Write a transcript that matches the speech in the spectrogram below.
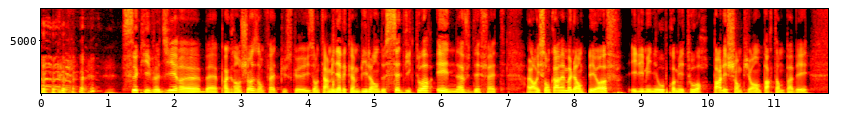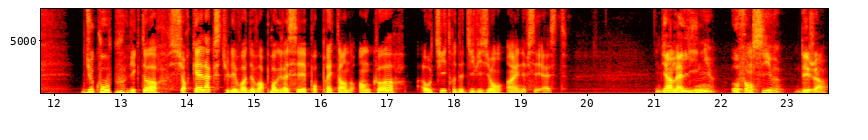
Ce qui veut dire euh, ben, pas grand-chose en fait, puisqu'ils ont terminé avec un bilan de 7 victoires et 9 défaites. Alors ils sont quand même allés en playoff, éliminés au premier tour par les champions, par Tampa Bay. Du coup, Victor, sur quel axe tu les vois devoir progresser pour prétendre encore au titre de division en NFC Est Eh bien, la ligne offensive, déjà,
